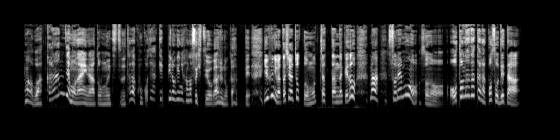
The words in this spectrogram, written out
まあ、わからんでもないなと思いつつ、ただここで明けっぴろげに話す必要があるのかっていうふうに私はちょっと思っちゃったんだけど、まあ、それも、その、大人だからこそ出た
